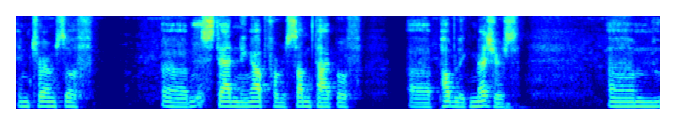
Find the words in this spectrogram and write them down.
in terms of um, standing up for some type of uh, public measures um,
